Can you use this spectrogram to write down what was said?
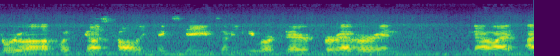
grew up with Gus calling Knicks games. I mean, he worked there forever, and you know, I, I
